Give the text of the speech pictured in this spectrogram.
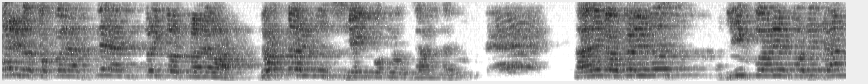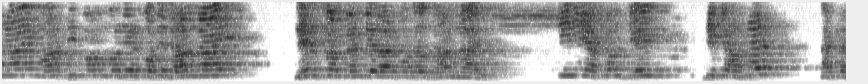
পরিণত করার প্ল্যান পরিকল্পনা নেওয়া। ডক্টর ইউনুস সেই পথেও যান নাই। তাহলে ডক্টর ইউনুস লি কুয়ানের পথে যান নাই মাহাতির মোহাম্মদের পথে যান নাই, নেলসন ম্যান্ডেলার পথেও যান নাই। তিনি এখন যেই দিকে আছেন, একটা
